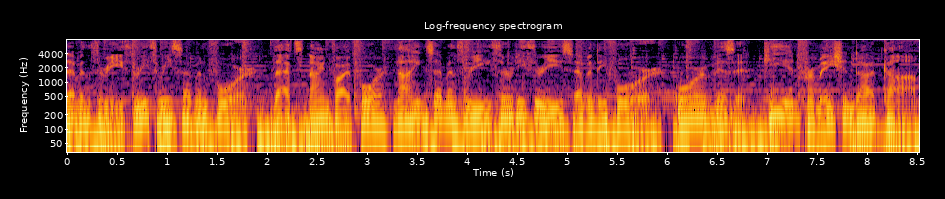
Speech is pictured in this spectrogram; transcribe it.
973 3374. That's 954 973 3374. Or visit keyinformation.com.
